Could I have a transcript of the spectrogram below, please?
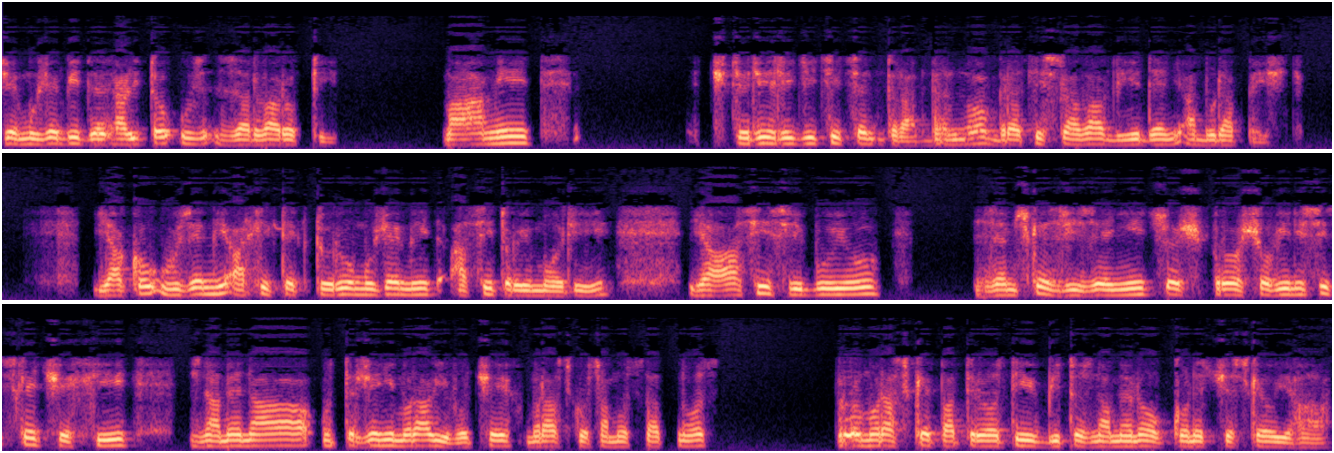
že může být realitou už za dva roky. Má mít čtyři řídící centra Brno, Bratislava, Vídeň a Budapešť. Jakou územní architekturu může mít asi Trojmoří? Já si slibuju zemské zřízení, což pro šovinistické Čechy znamená utržení Moravy v očech, moravskou samostatnost. Pro moravské patrioty by to znamenalo konec českého jihá.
